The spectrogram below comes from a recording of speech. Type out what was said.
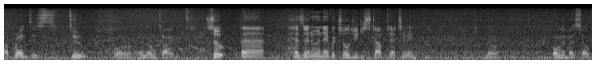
apprenticed too for a long time. So, uh, has anyone ever told you to stop tattooing? No, only myself.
